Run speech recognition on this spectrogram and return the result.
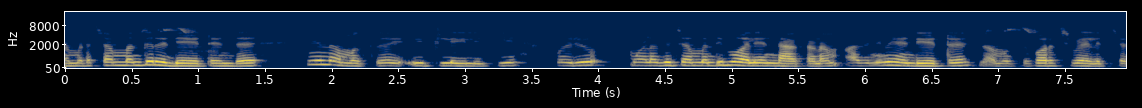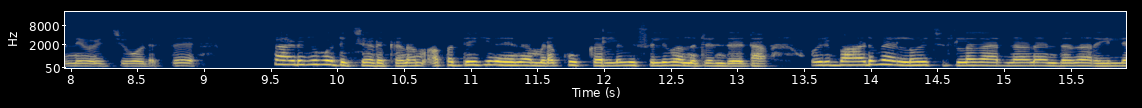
നമ്മുടെ ചമ്മന്തി റെഡി ആയിട്ടുണ്ട്. ഇനി നമുക്ക് ഇഡ്ഡലിയിലേക്ക് ഒരു മുളക് ചമ്മന്തി പോലെ ഉണ്ടാക്കണം. അതിന് വേണ്ടിയിട്ട് നമുക്ക് കുറച്ച് വെളിച്ചെണ്ണ ഒഴിച്ച് കൊടുത്ത് കടുക് പൊട്ടിച്ചെടുക്കണം. അപ്പോഴത്തേക്ക് ദേ നമ്മുടെ കുക്കറിൽ വിസിൽ വന്നിട്ടുണ്ട് കേട്ടോ ഒരുപാട് വെള്ളം ഒഴിച്ചിട്ടുള്ള കാരണമാണ് എന്താണെന്ന് അറിയില്ല.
